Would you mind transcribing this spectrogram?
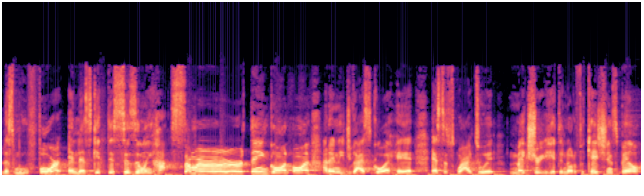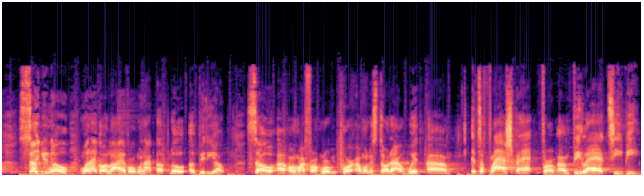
Let's move forward and let's get this sizzling hot summer thing going on. I I need you guys to go ahead and subscribe to it. Make sure you hit the notifications bell so you know when I go live or when I upload a video. So uh, on my front row report, I want to start out with um, it's a flashback from um, VLAD TV.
